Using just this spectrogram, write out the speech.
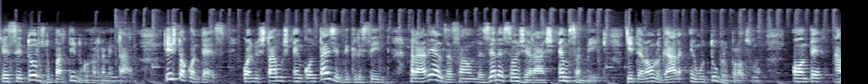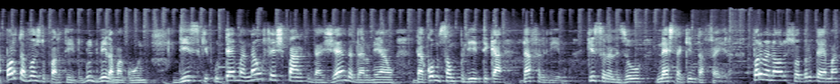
em setores do partido governamental. Isto acontece quando estamos em contagem decrescente para a realização das eleições gerais em Moçambique, que terão lugar em outubro próximo. Ontem, a porta-voz do partido, Ludmila Maguni, disse que o tema não fez parte da agenda da reunião da Comissão Política da Frelimo, que se realizou nesta quinta-feira. Pormenores sobre o tema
